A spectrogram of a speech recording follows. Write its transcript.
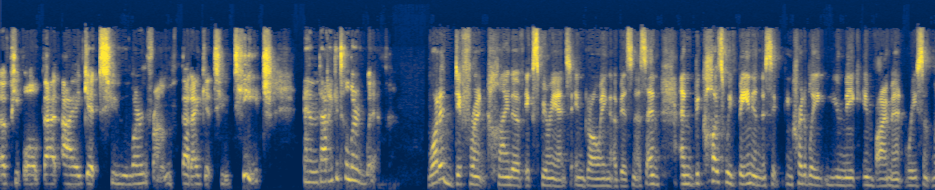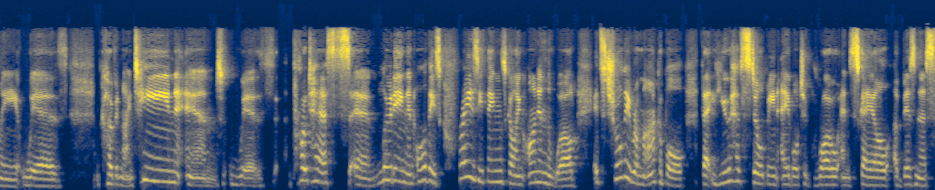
of people that I get to learn from, that I get to teach, and that I get to learn with what a different kind of experience in growing a business. And and because we've been in this incredibly unique environment recently with covid-19 and with protests and looting and all these crazy things going on in the world it's truly remarkable that you have still been able to grow and scale a business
